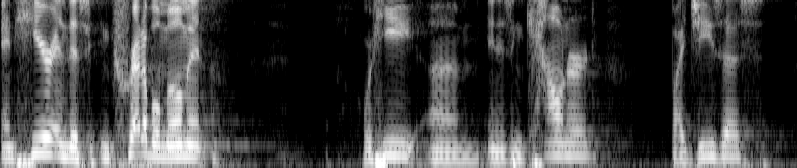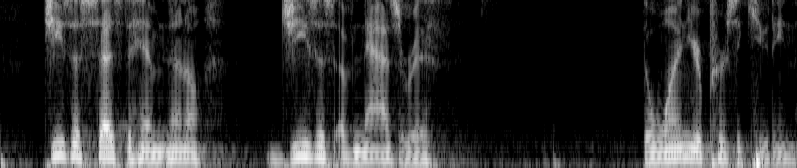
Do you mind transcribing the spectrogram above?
And here in this incredible moment where he um, is encountered by Jesus, Jesus says to him, No, no, Jesus of Nazareth, the one you're persecuting,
